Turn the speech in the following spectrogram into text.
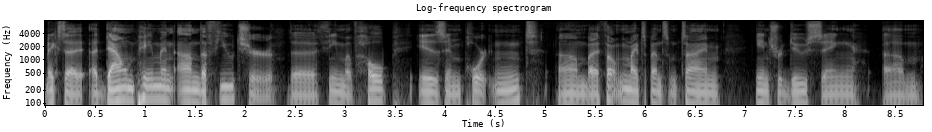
makes a, a down payment on the future. The theme of hope is important, um, but I thought we might spend some time introducing um,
